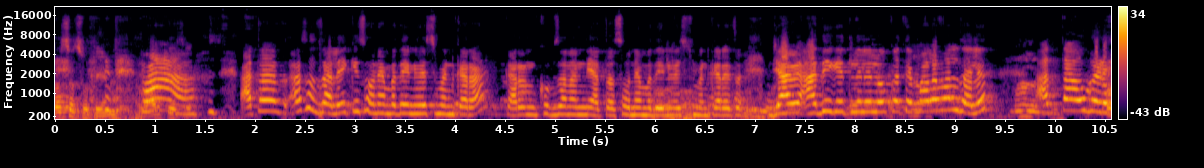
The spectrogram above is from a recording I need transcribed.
तसंच होते ना. हा. वाढतेच आहे. आता असं झालंय की सोन्यामध्ये इन्व्हेस्टमेंट करा. कारण खूप जणांनी आता सोन्यामध्ये इन्व्हेस्टमेंट करायचं. ज्या आधी घेतलेले लोक ते मालामाल झालेत. आता अवघड आहे.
